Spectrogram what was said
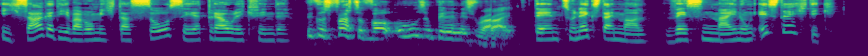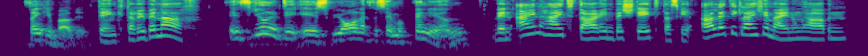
Ich sage dir, warum ich das so sehr traurig finde. Because, first of all, whose opinion is right? Denn zunächst einmal, wessen Meinung ist richtig? Think about it. Denk darüber nach. If unity is we all have the same opinion, Wenn Einheit darin besteht, dass wir alle die gleiche Meinung haben,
